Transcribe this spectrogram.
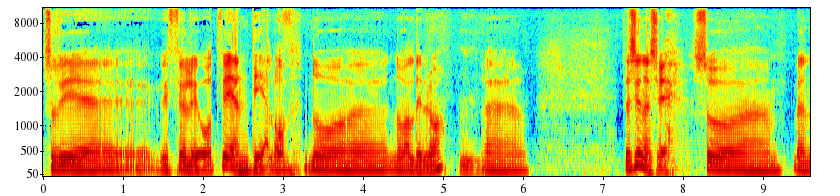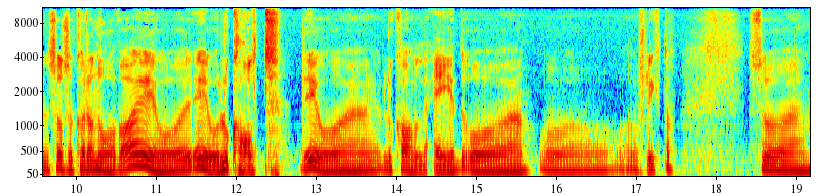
Så vi, eh, vi føler jo at vi er en del av noe, eh, noe veldig bra. Mm. Det synes vi. Så, eh, men sånn som Caranova er jo, er jo lokalt. Det er jo eh, lokaleid og, og, og slikt, da. Så eh,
